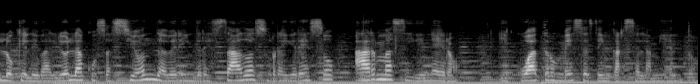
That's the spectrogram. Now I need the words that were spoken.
lo que le valió la acusación de haber ingresado a su regreso armas y dinero y cuatro meses de encarcelamiento.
